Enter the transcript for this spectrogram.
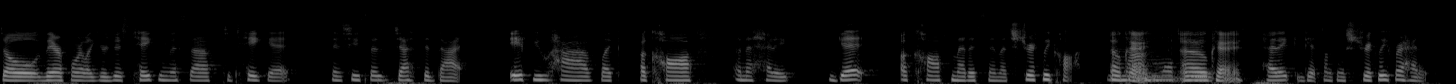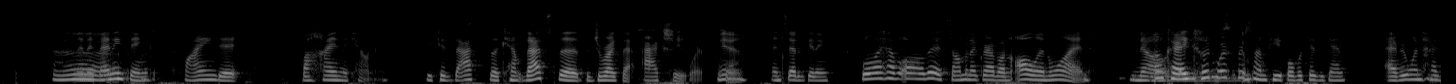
So therefore, like you're just taking this stuff to take it. And she suggested that if you have like a cough and a headache, get a cough medicine that's strictly cough. Okay. Okay. Headache, get something strictly for headaches. And if Ah. anything, find it behind the counter because that's the chem- that's the the drugs that actually work. Yeah. Instead of getting, well, I have all this, so I'm gonna grab an all-in-one. No, Okay. it could work for some people because again, everyone has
